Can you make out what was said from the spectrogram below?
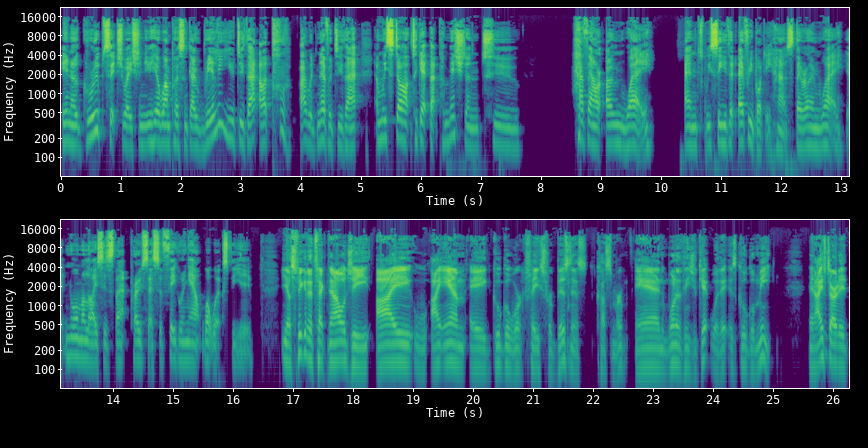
In a group situation, you hear one person go, really? You do that? I, I would never do that. And we start to get that permission to have our own way and we see that everybody has their own way. It normalizes that process of figuring out what works for you. You know, speaking of technology, I I am a Google Workspace for Business customer, and one of the things you get with it is Google Meet. And I mm-hmm. started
